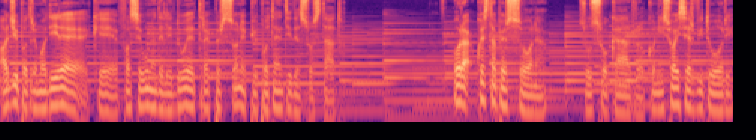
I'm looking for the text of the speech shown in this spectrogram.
Oggi potremmo dire che fosse una delle due o tre persone più potenti del suo stato. Ora, questa persona, sul suo carro, con i suoi servitori,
